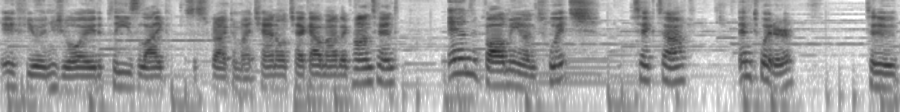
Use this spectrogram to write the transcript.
If you enjoyed, please like, subscribe to my channel, check out my other content, and follow me on Twitch, TikTok, and Twitter to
